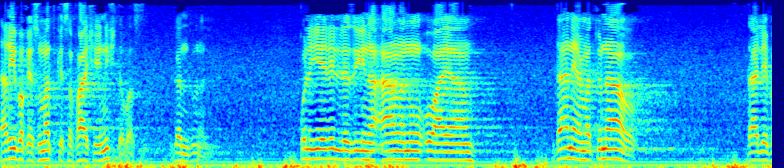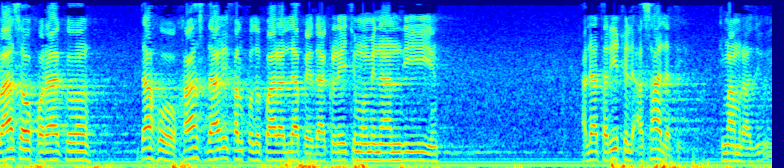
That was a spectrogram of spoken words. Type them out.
هغه په قسمت کې صفاشي نشته بس ګندونه قل هي للذین آمنو اوایا دا نعمتونه دا لباس او خوراک دا خو خاص داغي خلقو د پاره الله پیدا کړی چې مؤمنان دي علا طریق الاصاله امام رازی وی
